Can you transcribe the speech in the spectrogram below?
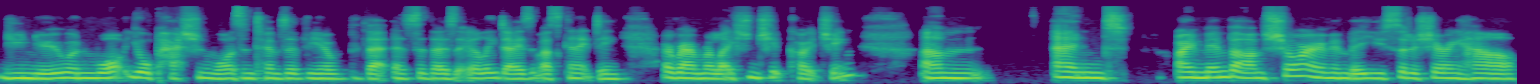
you knew and what your passion was in terms of you know that as those early days of us connecting around relationship coaching um, and I remember, I'm sure I remember you sort of sharing how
